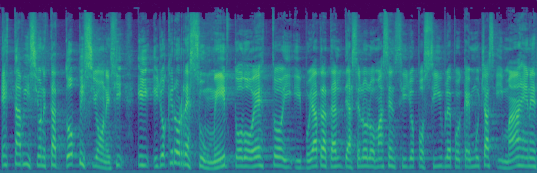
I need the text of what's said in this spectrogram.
esta visión, estas dos visiones, y, yo quiero resumir todo esto y, voy a tratar de hacerlo lo más sencillo posible porque hay muchas imágenes,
